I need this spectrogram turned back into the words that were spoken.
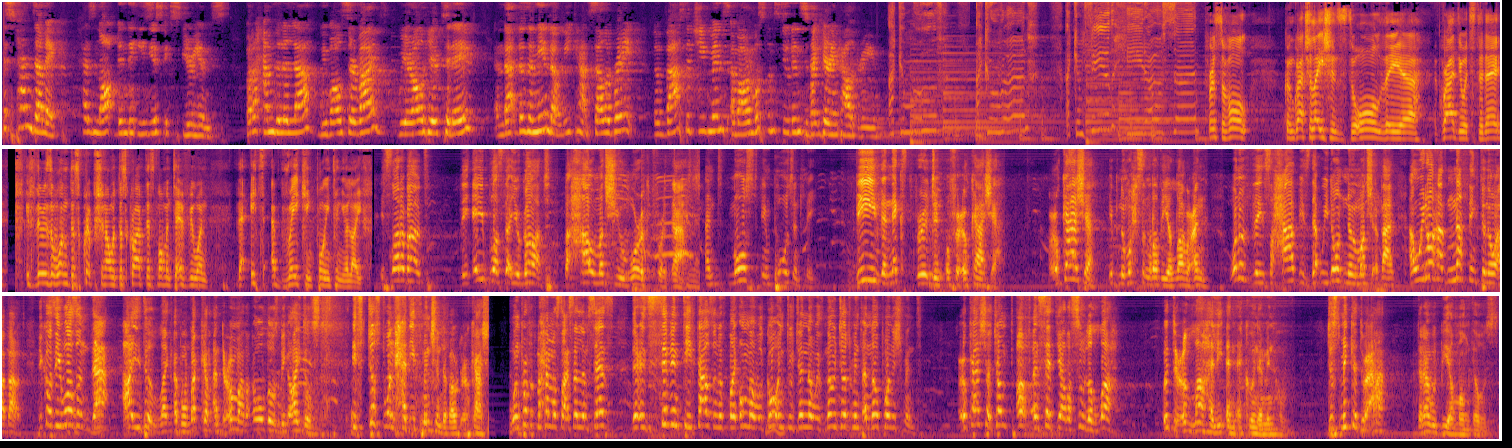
This pandemic has not been the easiest experience. But alhamdulillah, we've all survived. We are all here today. And that doesn't mean that we can't celebrate the vast achievements of our Muslim students right here in Calgary. I can move, I can run, I can feel the heat of sun. First of all, congratulations to all the uh, graduates today. If there is a one description, I would describe this moment to everyone that it's a breaking point in your life. It's not about the A plus that you got, but how much you worked for that. And most importantly, be the next version of Ukasha. Ukasha ibn Muhsin radiallahu anhu, one of the Sahabis that we don't know much about and we don't have nothing to know about because he wasn't that idol like Abu Bakr and Umar, all those big idols. It's just one hadith mentioned about Ukasha. When Prophet Muhammad says, there is 70,000 of my ummah will go into Jannah with no judgment and no punishment. Ukasha jumped off and said, Ya Rasulullah, ud'u Allah li an akuna minhum. Just make a dua that I would be among those.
